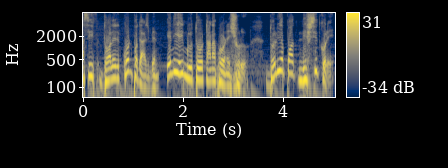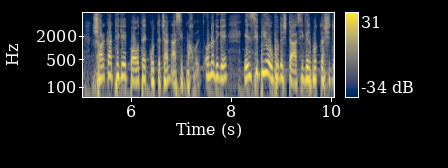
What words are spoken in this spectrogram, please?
আসিফ দলের কোন পদে আসবেন, এ নিয়েই মূলত টানাপোড়েনের শুরু। দলীয় পদ নিশ্চিত করে সরকার থেকে পদত্যাগ করতে চান আসিফ মাহমুদ। অন্যদিকে, এনসিপি ও উপদেষ্টা আসিফের প্রত্যাশিত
